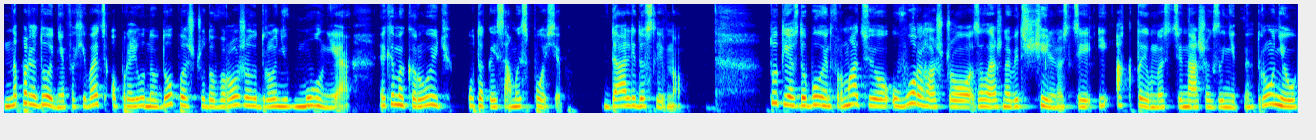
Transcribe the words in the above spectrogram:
напередодні фахівець оприлюднив допис щодо ворожих дронів Молнія, якими керують у такий самий спосіб. Далі дослівно. Тут я здобув інформацію у ворога, що залежно від щільності і активності наших зенітних дронів,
